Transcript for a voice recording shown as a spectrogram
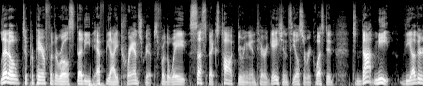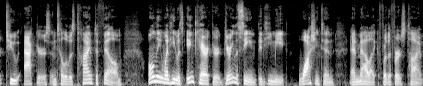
Leto, to prepare for the role, studied FBI transcripts for the way suspects talk during interrogations. He also requested to not meet the other two actors until it was time to film. Only when he was in character during the scene did he meet Washington and Malek for the first time.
